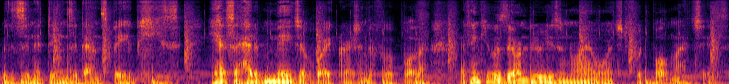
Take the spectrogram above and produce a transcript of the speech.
with Zinedine Zidane's babies. Yes, I had a major boy crush on the footballer. I think he was the only reason why I watched football matches.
